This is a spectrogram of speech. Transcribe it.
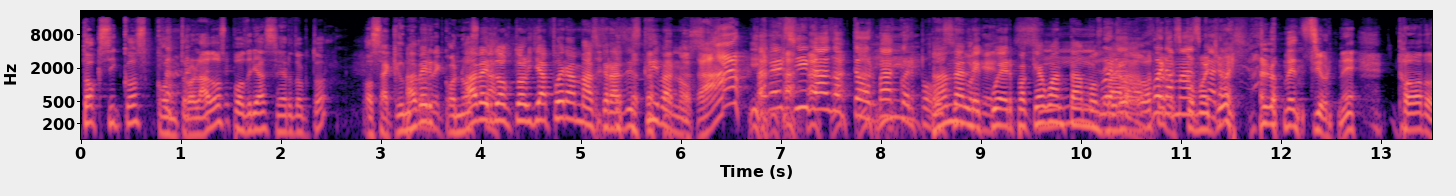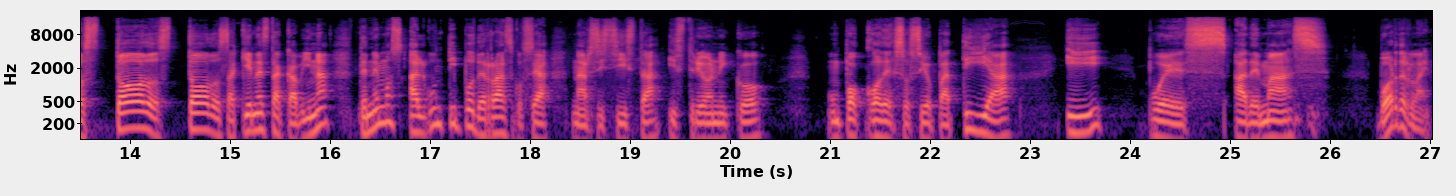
tóxicos controlados? ¿Podría ser, doctor? O sea, que uno a ver, reconozca. A ver, doctor, ya fuera máscaras, descríbanos. A ver, sí, va, doctor, va, cuerpo. Ándale, porque- cuerpo, aquí aguantamos, Fuera- vara. Otra fuera vez, como yo ya lo mencioné, todos, todos, todos aquí en esta cabina tenemos algún tipo de rasgo, o sea, narcisista, histriónico, un poco de sociopatía y pues además borderline.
